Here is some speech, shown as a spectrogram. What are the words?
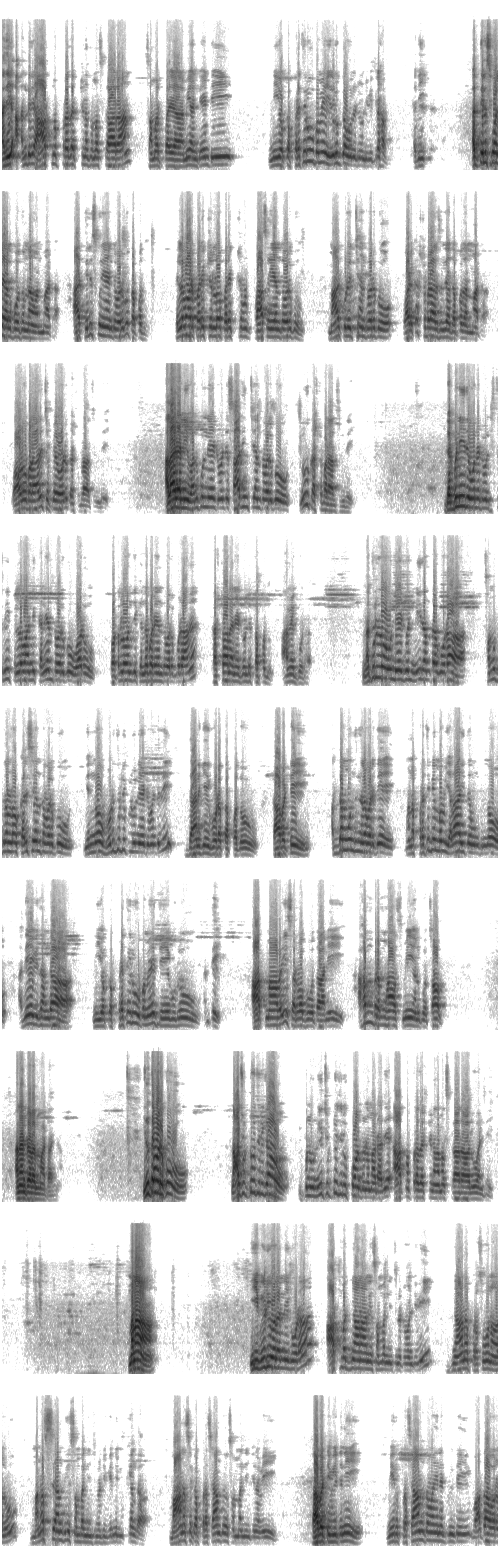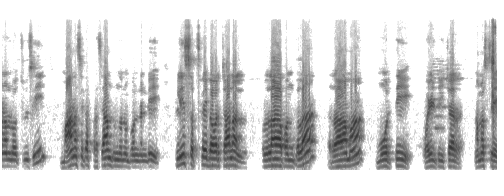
అది అందుకే ఆత్మ ప్రదక్షిణ నమస్కారాన్ సమర్పయామి అంటే ఏంటి? నీ యొక్క ప్రతిరూపమే ఎదురుగ్గా ఉన్నటువంటి విగ్రహం. అది అది తెలుసుకోలేకపోతున్నాం అన్నమాట. ఆ తెలుసుకునేంత వరకు తప్పదు. పిల్లవాడు పరీక్షల్లో పరీక్ష పాస్ అయ్యేంత వరకు మార్కులు వచ్చేంత వరకు వాడు కష్టపడాల్సిందే తప్పదన్నమాట. వాడు పడాలి చెప్పేవాడు కష్టపడాల్సిందే. అలాగే నీవు అనుకునేటువంటి సాధించేంత వరకు నువ్వు కష్టపడాల్సిందే. గర్భిణీది ఉన్నటువంటి స్త్రీ పిల్లవాడిని కనేంత వరకు వాడు పొట్టలోంచి కింద పడేంత వరకు కూడా ఆమె కష్టాలు అనేటువంటి తప్పదు ఆమెకు కూడా. నదుల్లో ఉండేటువంటి నీరంతా కూడా సముద్రంలో కలిసేంత వరకు ఎన్నో ఒడిదుడుకులు ఉండేటువంటిది దానికి కూడా తప్పదు. కాబట్టి అద్దం ముందు నిలబడితే మన ప్రతిబింబం ఎలా అయితే ఉంటుందో అదే విధంగా నీ యొక్క ప్రతిరూపమే దేవుడు అంతే. ఆత్మావై సర్వభూతాని అహం బ్రహ్మాస్మి అనుకో చాలు అని అంటాడనమాట ఆయన. ఇంతవరకు నా చుట్టూ తిరిగావు ఇప్పుడు నువ్వు నీ చుట్టూ తిరుక్కో అంటున్నమాట. అదే ఆత్మ ప్రదక్షిణ నమస్కారాలు అంటే. మన ఈ వీడియోలన్నీ కూడా ఆత్మజ్ఞానానికి సంబంధించినటువంటివి జ్ఞాన ప్రసూనాలు మనశ్శాంతికి సంబంధించినవి ఇవన్నీ ముఖ్యంగా మానసిక ప్రశాంతకు సంబంధించినవి. కాబట్టి వీటిని మీరు ప్రశాంతమైనటువంటి వాతావరణంలో చూసి మానసిక ప్రశాంతతను పొందండి. Please subscribe our channel. Pullapantula Ramamurthy wild teacher. Namaste.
